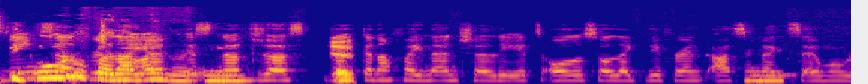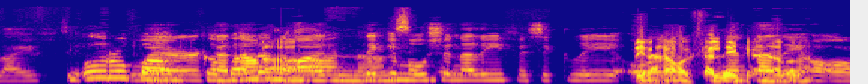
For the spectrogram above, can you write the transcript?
Being Siguro ka na, self-reliant ano, is eh. not just like kanang financially, it's also like different aspects sa imong life. Siguro Where pag kanang kabalo na on, like emotionally, physically, or na ka mentally, ba? oo.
